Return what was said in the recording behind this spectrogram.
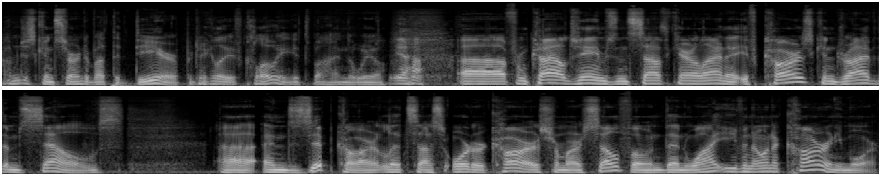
I'm just concerned about the deer, particularly if Chloe gets behind the wheel. Yeah. Uh, from Kyle James in South Carolina, if cars can drive themselves uh, and Zipcar lets us order cars from our cell phone, then why even own a car anymore?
